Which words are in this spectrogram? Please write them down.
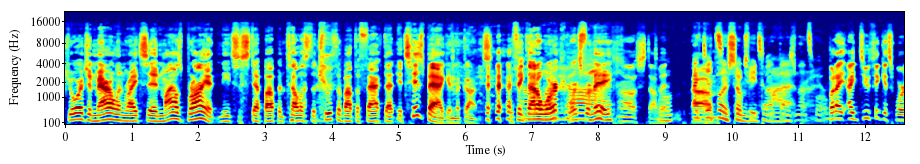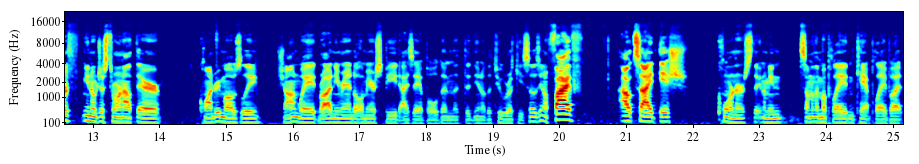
George and Marilyn writes in Myles Bryant needs to step up and tell us the truth about the fact that it's his bag in the guns. You think Oh that'll my work? Works for me. Oh, stop Don't- it. I did Um, see some tweets about that, and that's horrible. But I, I do think it's worth, you know, just throwing out there Quandre Mosely, Shaun Wade, Rodney Randall, Ameer Speed, Isaiah Bolden, the, the you know, the two rookies. So, there's, you know, five outside ish corners. That, I mean, some of them have played and can't play, but,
